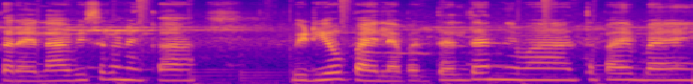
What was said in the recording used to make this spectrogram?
करायला विसरू नका. व्हिडिओ पाहिल्याबद्दल धन्यवाद. बाय बाय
